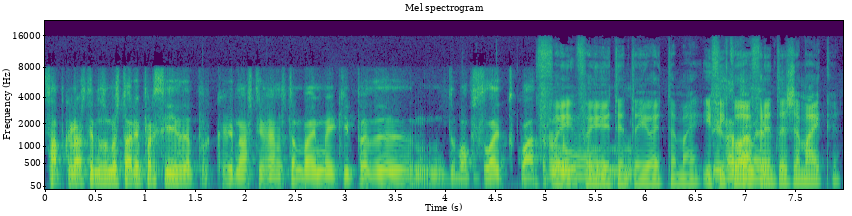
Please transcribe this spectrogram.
Sabe que nós temos uma história parecida, porque nós tivemos também uma equipa de, de bobsleigh de 4. Foi, no... foi em 88 também, e ficou Exatamente. à frente da Jamaica.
